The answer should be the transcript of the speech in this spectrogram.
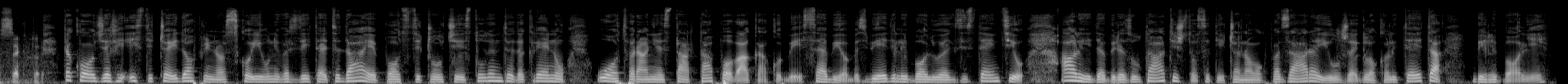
sektorima. Također ističe i doprinos koji univerzitet daje podstičući studente da krenu u otvaranje start-upova kako bi sebi obezbijedili bolju egzistenciju, ali i da bi rezultati što se tiče novog pazara i užeg lokaliteta bili bolji.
